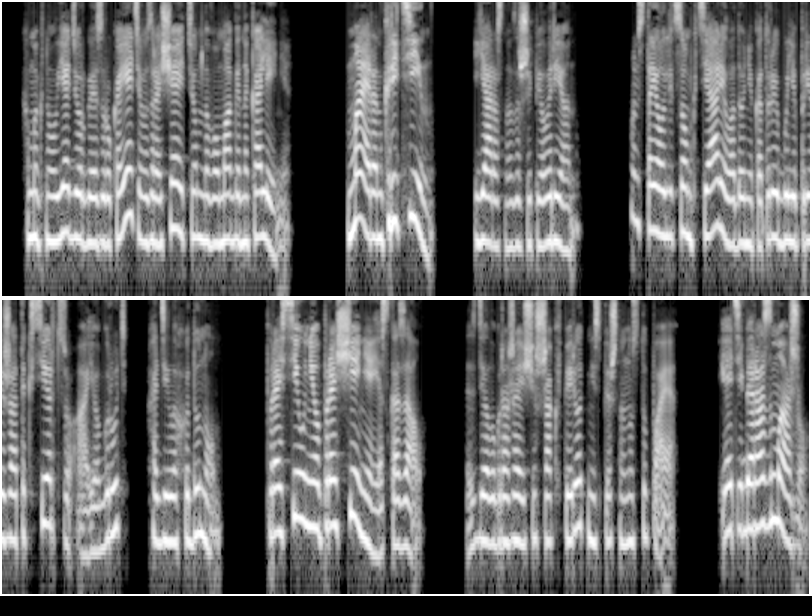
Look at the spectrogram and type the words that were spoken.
— хмыкнул я, дергая за рукоять и возвращая темного мага на колени. «Майрон, кретин!» Яростно зашипел Риан. Он стоял лицом к Тиаре, ладони которой были прижаты к сердцу, а ее грудь ходила ходуном. «Проси у нее прощения», — я сказал. Сделал угрожающий шаг вперед, неспешно наступая. «Я тебя размажу!»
